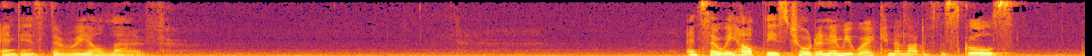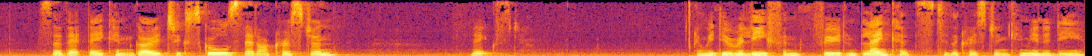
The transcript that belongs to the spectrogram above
and is the real love. And so we help these children and we work in a lot of the schools so that they can go to schools that are Christian. Next. And we do relief and food and blankets to the Christian community.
